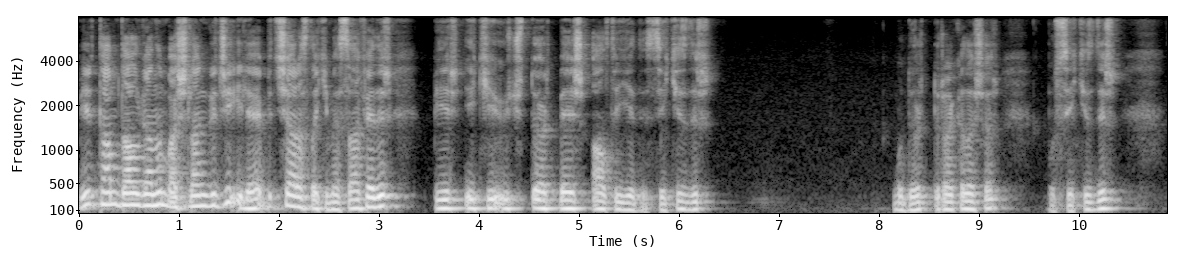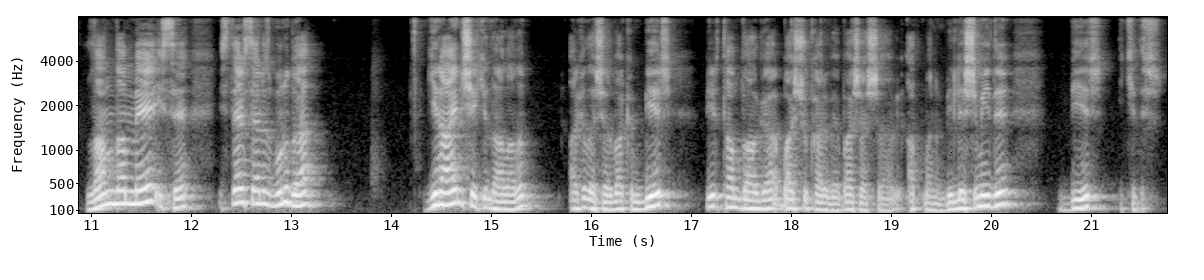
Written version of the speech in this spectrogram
bir tam dalganın başlangıcı ile bitişi arasındaki mesafedir. 1, 2, 3, 4, 5, 6, 7, 8'dir. Bu 4'tür arkadaşlar. Bu 8'dir. Lambda M ise isterseniz bunu da yine aynı şekilde alalım. Arkadaşlar bakın 1 bir tam dalga baş yukarı ve baş aşağı atmanın birleşimiydi. 1 2'dir.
